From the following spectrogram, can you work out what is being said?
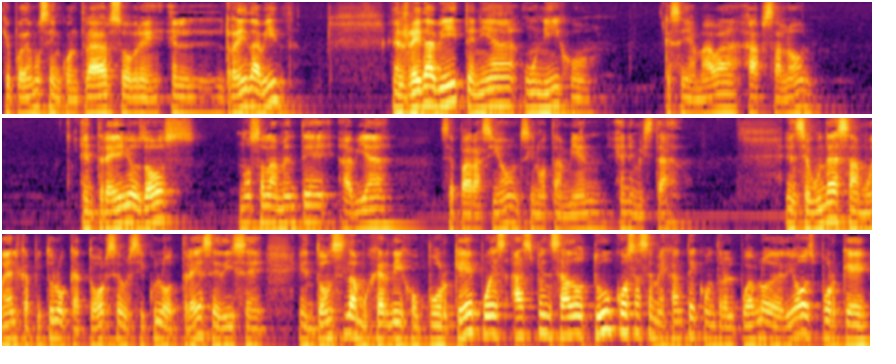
que podemos encontrar sobre el rey David. El rey David tenía un hijo que se llamaba Absalón. Entre ellos dos no solamente había separación, sino también enemistad. En 2 Samuel capítulo 14 versículo 13 dice, entonces la mujer dijo, ¿por qué pues has pensado tú cosa semejante contra el pueblo de Dios? Porque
